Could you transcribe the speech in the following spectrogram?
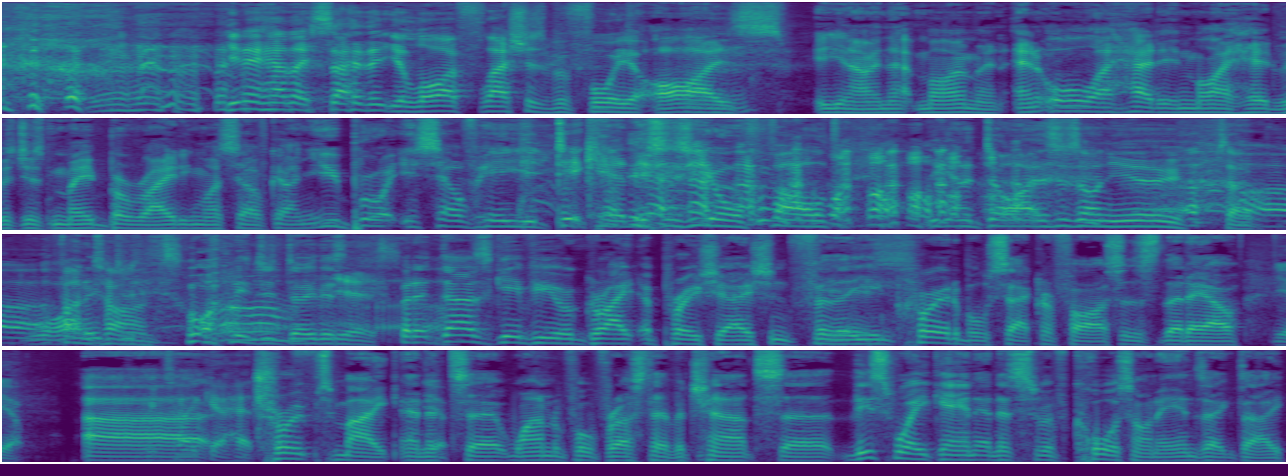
you know how they say that your life flashes before your mm-hmm. eyes, you know, in that moment. And all I had in my head was just me berating myself, going, "You brought yourself here, you dickhead. This is your fault. You're going to die. This is on you." So oh. Why fun did you- times. why did you do this? Yes. But it does give you a great appreciation for the incredible sacrifices that our Yeah. Uh, We take our hat off. troops make, and it's uh, wonderful for us to have a chance uh, this weekend, and it's of course on Anzac Day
